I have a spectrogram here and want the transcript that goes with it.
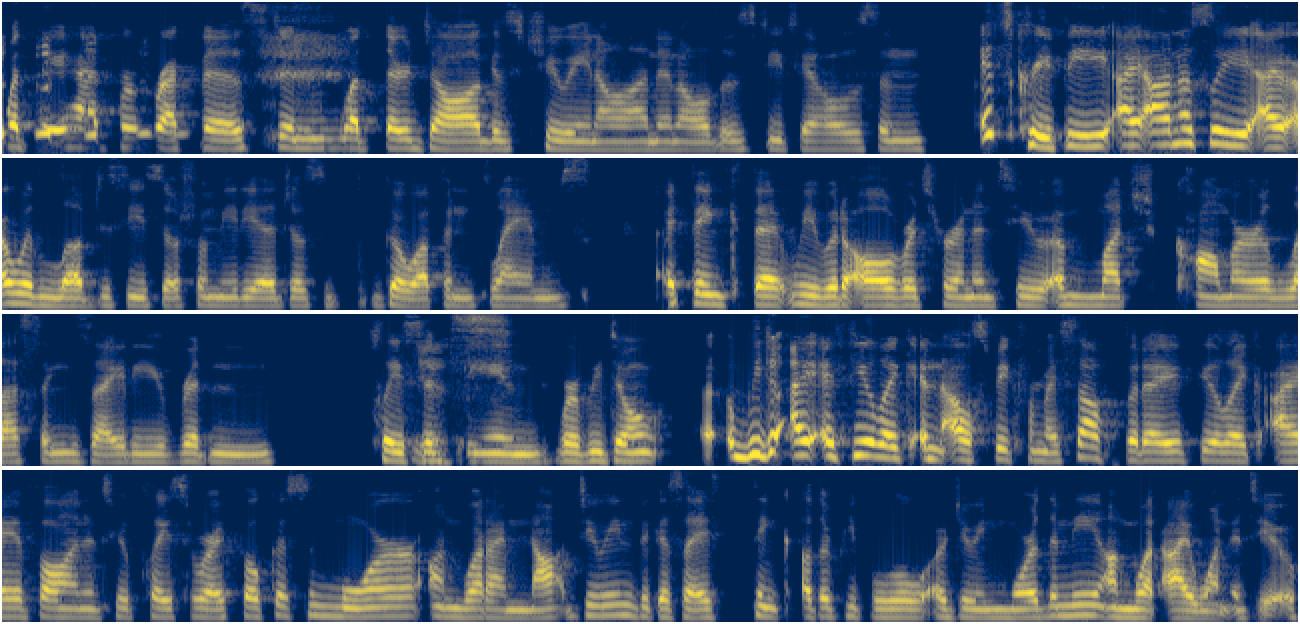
what they had for breakfast and what their dog is chewing on and all those details. And it's creepy. I honestly I, I would love to see social media just go up in flames. I think that we would all return into a much calmer less anxiety ridden place Yes. of being where we don't uh, we do, I, I feel like and i'll speak for myself but i feel like i have fallen into a place where i focus more on what i'm not doing because i think other people are doing more than me on what i want to do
